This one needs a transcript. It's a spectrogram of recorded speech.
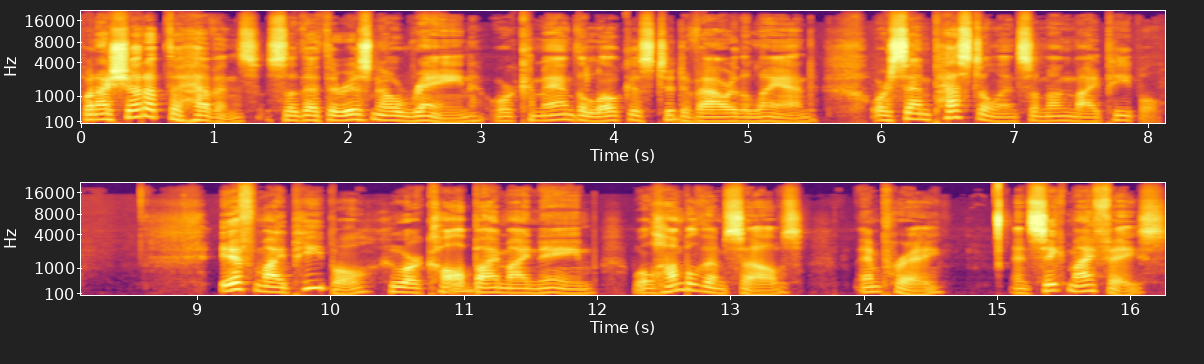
When I shut up the heavens so that there is no rain, or command the locust to devour the land, or send pestilence among my people, if my people, who are called by my name, will humble themselves and pray and seek my face,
